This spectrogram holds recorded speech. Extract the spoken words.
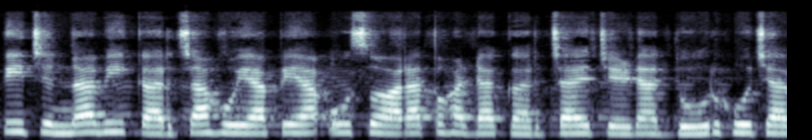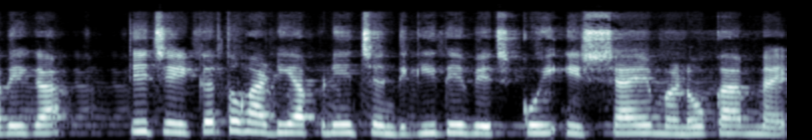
ਤੇ ਜਿੰਨਾ ਵੀ ਕਰਜ਼ਾ ਹੋਇਆ ਪਿਆ, ਉਹ ਸਾਰਾ ਤੁਹਾਡਾ ਕਰਜ਼ਾ ਹੈ, ਜਿਹੜਾ ਦੂਰ ਹੋ ਜਾਵੇਗਾ। ਤੇ ਜੇਕਰ ਤੁਹਾਡੀ ਆਪਣੀ ਜ਼ਿੰਦਗੀ ਦੇ ਵਿੱਚ ਕੋਈ ਇੱਛਾ ਹੈ, ਮਨੋਕਾਮਨਾ ਹੈ,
